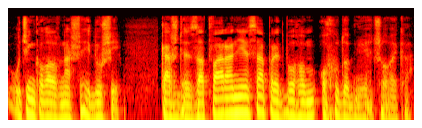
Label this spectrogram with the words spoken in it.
účinkoval v našej duši. Každé zatváranie sa pred Bohom ochudobňuje človeka.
